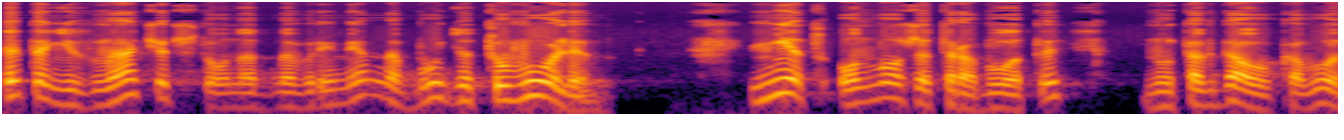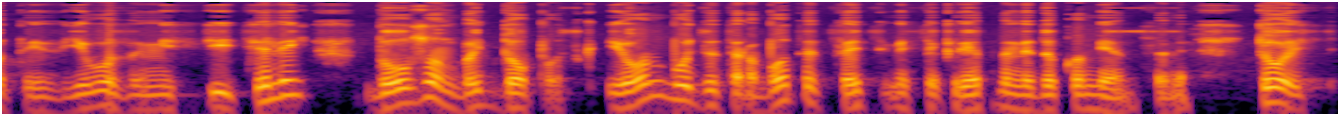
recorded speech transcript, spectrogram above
это не значит, что он одновременно будет уволен. Нет, он может работать, ну тогда у кого-то из его заместителей должен быть допуск, и он будет работать с этими секретными документами. То есть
